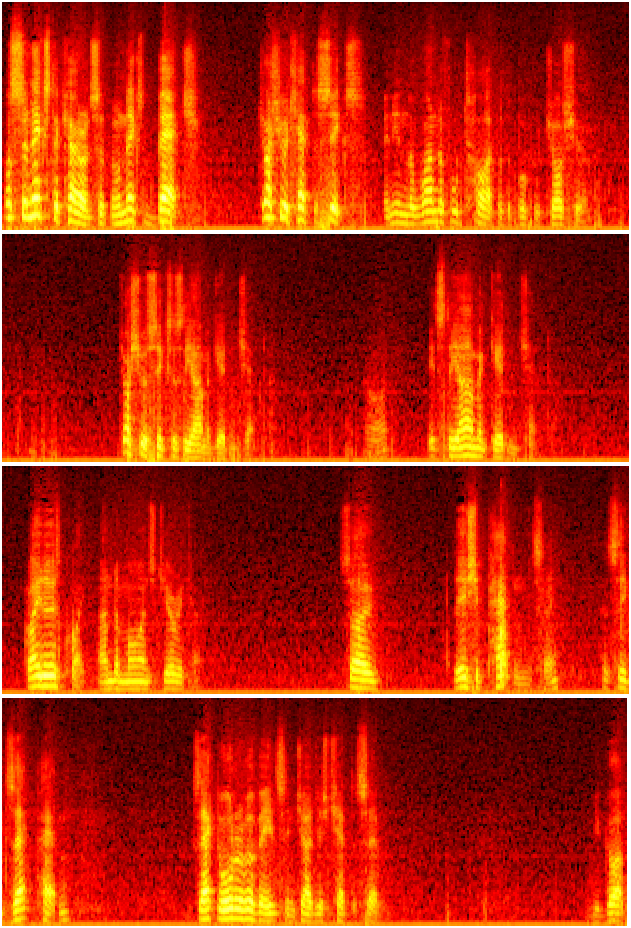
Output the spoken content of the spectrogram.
What's the next occurrence, or next batch? Joshua chapter 6, and in the wonderful type of the book of Joshua. Joshua 6 is the Armageddon chapter. All right? It's the Armageddon chapter. Great earthquake undermines Jericho. So there's your pattern, you see. It's the exact pattern, exact order of events in Judges chapter 7. You've got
